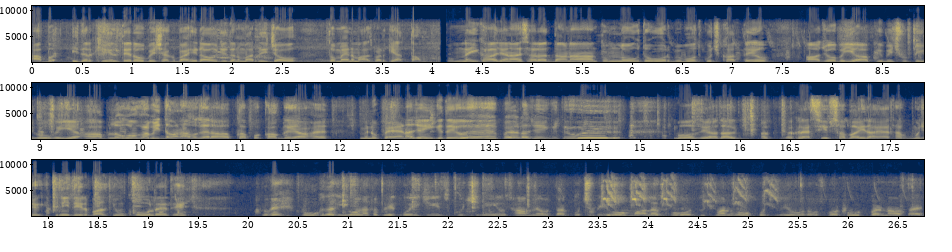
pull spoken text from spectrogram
अब इधर खेलते रहो, बेशक बाहर आओ, जिधर मर्ज़ी जाओ तो मैं नमाज़ पढ़ के आता हूँ। तुमने ही खा जाना है सारा दाना, तुम लोग तो और भी बहुत कुछ खाते हो। आ जाओ भैया, आपकी भी छुट्टी हो गई है। आप लोगों का भी दाना वगैरह आपका पका गया है। मैनू पहना चाहिए कितने? पहना ओए पै ना जाई ओए। बहुत ज़्यादा अग्रेसिव सा बाहर आया था। मुझे इतनी देर बाद क्यों खोल रहे थे? क्योंकि भूख लगी हो ना तो फिर कोई चीज़ कुछ नहीं सामने होता। कुछ भी हो, मालक हो, दुश्मन हो, कुछ भी हो तो उसको टूट पड़ना होता है।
